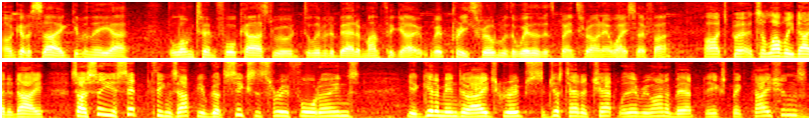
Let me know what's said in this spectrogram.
I've got to say, given the uh, the long term forecast we were delivered about a month ago, we're pretty thrilled with the weather that's been thrown our way so far. Oh, it's it's a lovely day today. So I see you set things up. You've got sixes through 14s. You get them into age groups. Just had a chat with everyone about the expectations. Mm.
